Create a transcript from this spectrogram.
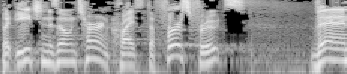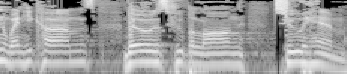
but each in his own turn. Christ the first fruits. Then, when he comes, those who belong to him.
